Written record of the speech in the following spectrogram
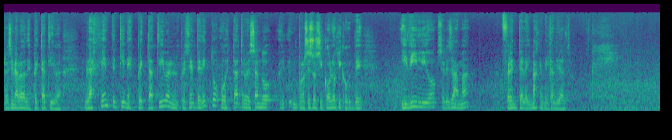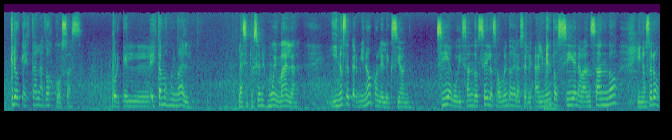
recién hablaba de expectativa. ¿La gente tiene expectativa en el presidente electo o está atravesando eh, un proceso psicológico de idilio, se le llama, frente a la imagen del candidato? Creo que están las dos cosas, porque estamos muy mal, la situación es muy mala y no se terminó con la elección sigue agudizándose, los aumentos de los alimentos mm. siguen avanzando y nosotros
